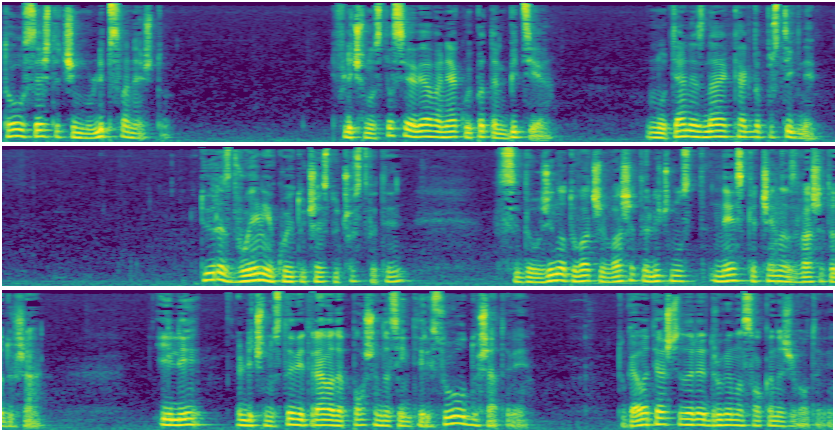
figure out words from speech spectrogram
Той усеща, че му липсва нещо. В личността се явява някой път амбиция, но тя не знае как да постигне. Той раздвоение, което често чувствате, се дължи на това, че вашата личност не е скачена с вашата душа. Или личността ви трябва да почне да се интересува от душата ви. Тогава тя ще даде друга насока на живота ви.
